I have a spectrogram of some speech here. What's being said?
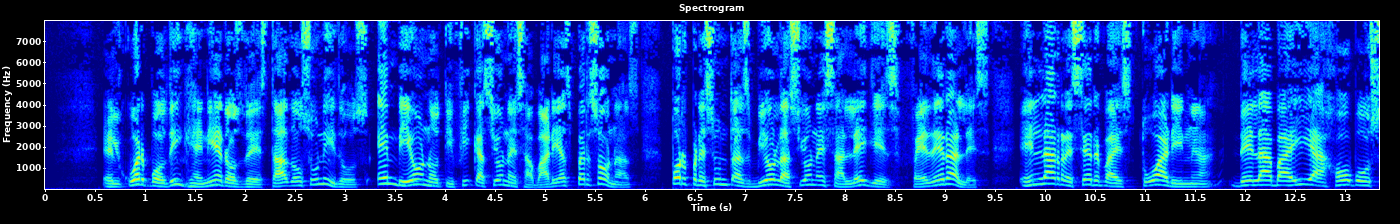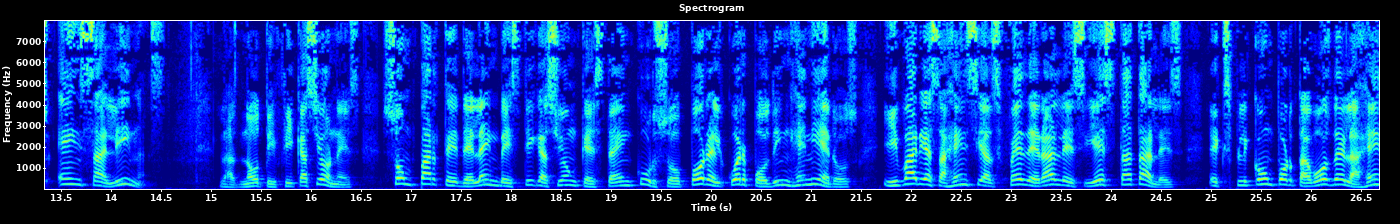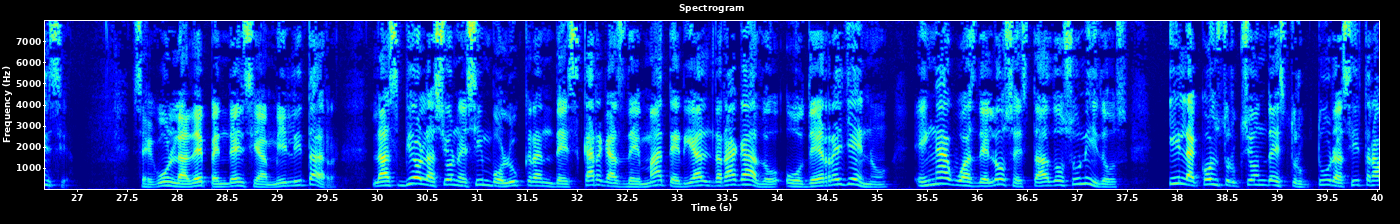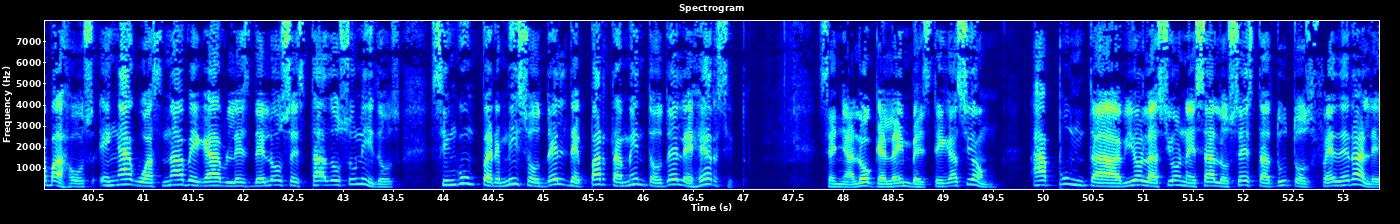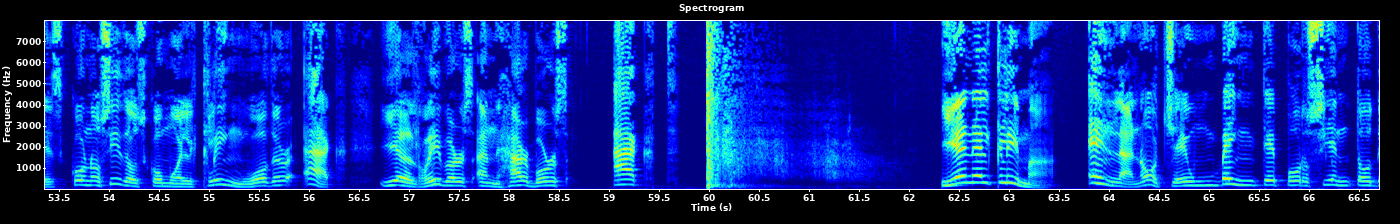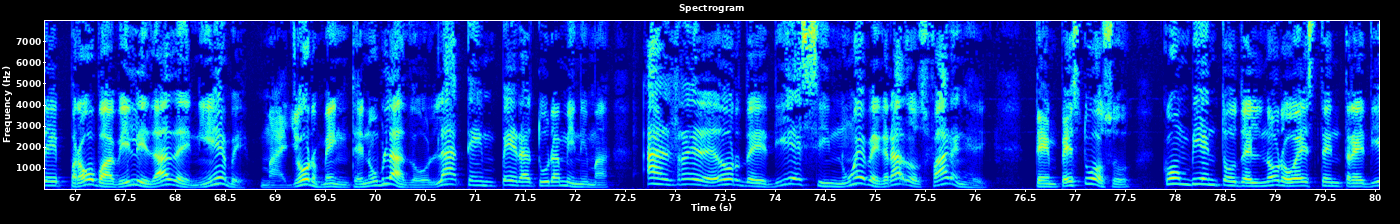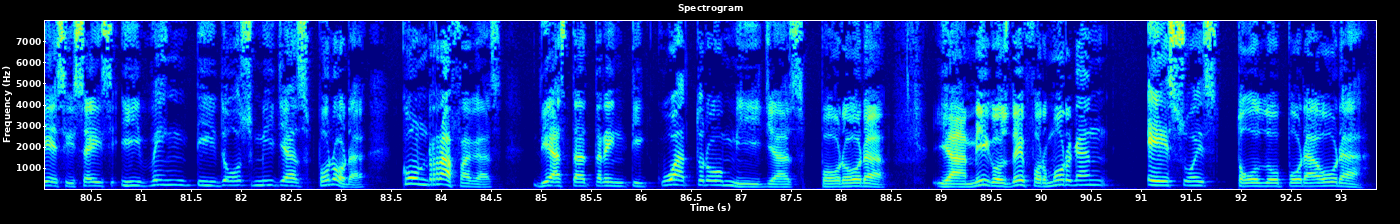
El cuerpo de ingenieros de Estados Unidos envió notificaciones a varias personas por presuntas violaciones a leyes federales en la reserva estuarina de la Bahía Jobos en Salinas. Las notificaciones son parte de la investigación que está en curso por el Cuerpo de Ingenieros y varias agencias federales y estatales, explicó un portavoz de la agencia. Según la dependencia militar, las violaciones involucran descargas de material dragado o de relleno en aguas de los Estados Unidos y la construcción de estructuras y trabajos en aguas navegables de los Estados Unidos sin un permiso del Departamento del Ejército. Señaló que la investigación apunta a violaciones a los estatutos federales conocidos como el Clean Water Act y el Rivers and Harbors Act. Y en el clima, en la noche un 20% de probabilidad de nieve, mayormente nublado, la temperatura mínima alrededor de 19 grados Fahrenheit, tempestuoso, con viento del noroeste entre 16 y 22 millas por hora, con ráfagas de hasta 34 millas por hora. Y amigos de Formorgan, eso es todo por ahora.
